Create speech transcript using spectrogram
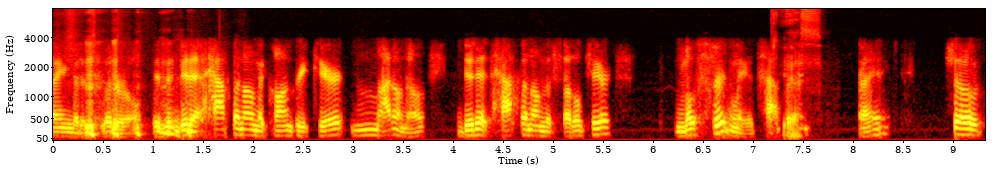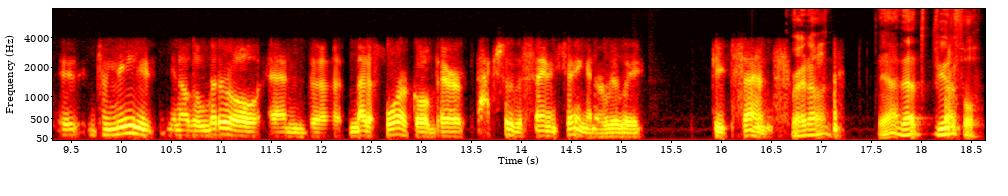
saying that it's literal? Is it, did it happen on the concrete tier? Mm, I don't know. Did it happen on the subtle tier? Most certainly it's happening, yes. right? So it, to me, you know, the literal and the metaphorical, they're actually the same thing in a really deep sense. Right on. Yeah, that's beautiful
